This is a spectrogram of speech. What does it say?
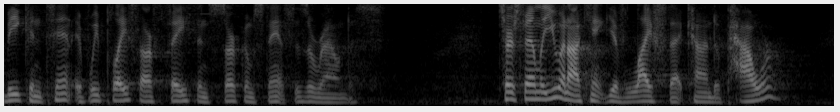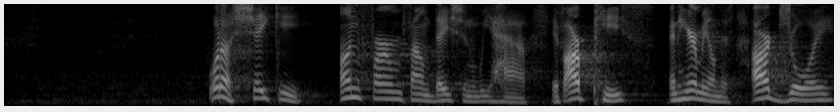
be content if we place our faith in circumstances around us. Church family, you and I can't give life that kind of power. What a shaky, unfirm foundation we have if our peace, and hear me on this, our joy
